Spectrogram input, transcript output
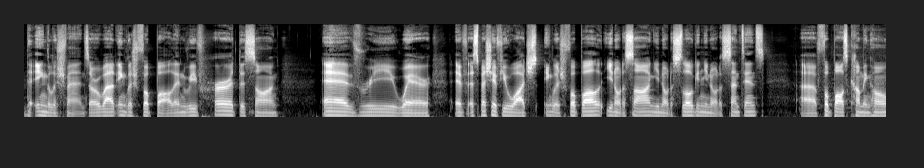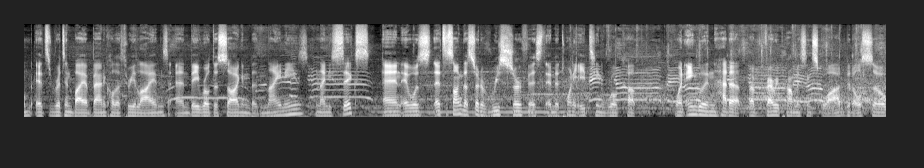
the English fans or about English football, and we've heard this song everywhere. If especially if you watch English football, you know the song, you know the slogan, you know the sentence. Uh, football's coming home. It's written by a band called the Three Lions, and they wrote this song in the 90s, 96, and it was it's a song that sort of resurfaced in the 2018 World Cup when England had a, a very promising squad, but also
